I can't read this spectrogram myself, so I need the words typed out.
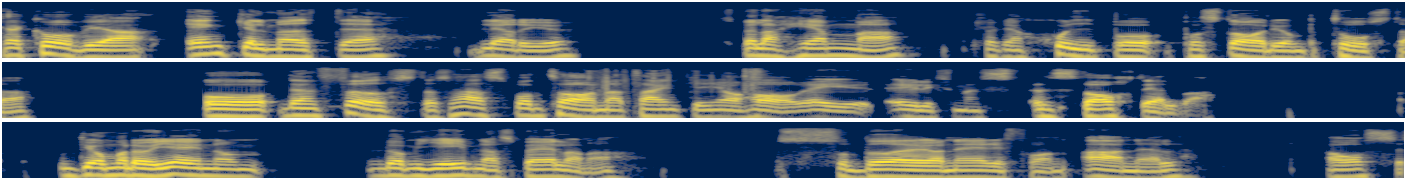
Krakowia, enkelmöte blir det ju. Spelar hemma klockan sju på, på stadion på torsdag. Och den första så här spontana tanken jag har är ju, är ju liksom en, en startelva. Går man då igenom de givna spelarna så börjar jag nerifrån. Anel, AC,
